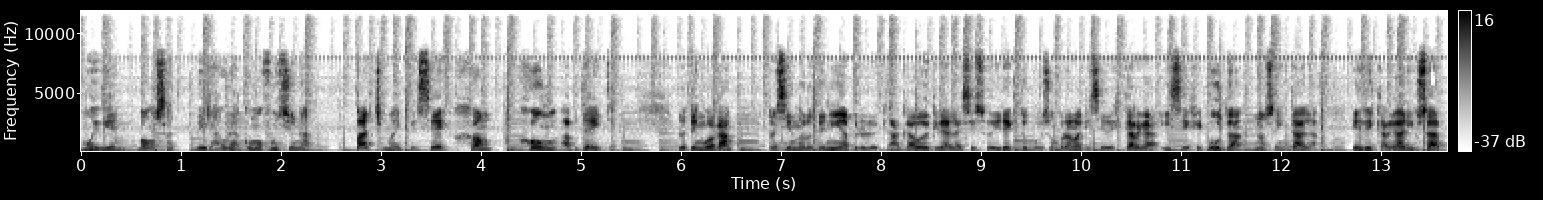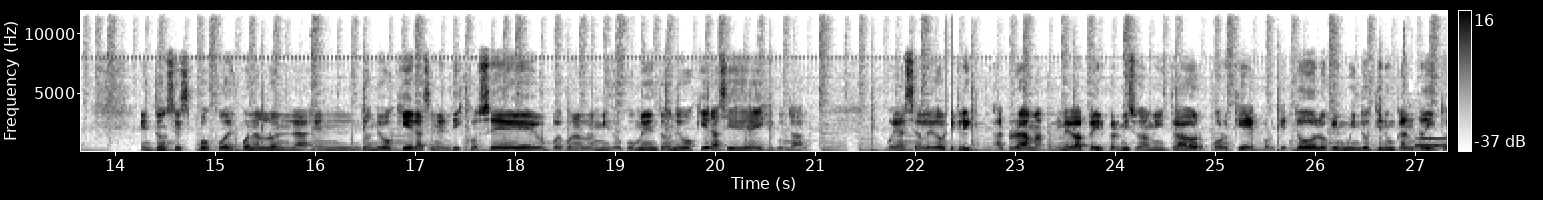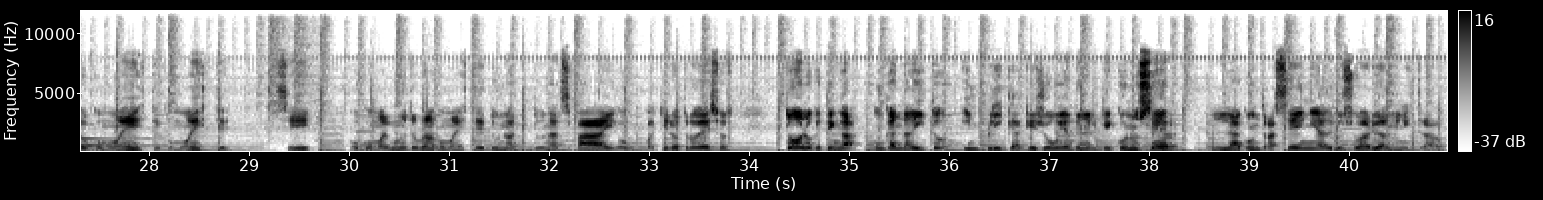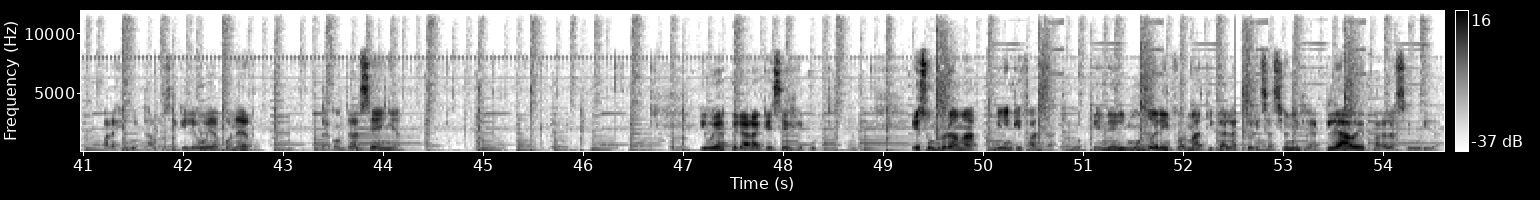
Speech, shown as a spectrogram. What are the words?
Muy bien, vamos a ver ahora cómo funciona Patch My PC Home, Home. Lo tengo acá, recién no lo tenía, pero acabo de crear el acceso directo porque es un programa que se descarga y se ejecuta, no se instala, es descargar y usar. Entonces vos podés ponerlo en donde vos quieras, en el disco C, o podés ponerlo en mis documentos, donde vos quieras y desde ahí ejecutarlo. Voy a hacerle doble clic al programa, me va a pedir permiso de administrador, ¿por qué? Porque todo lo que en Windows tiene un candadito, como este, como este, ¿sí? O como algún otro programa como este Do Not, Do Not Spy o cualquier otro de esos, todo lo que tenga un candadito implica que yo voy a tener que conocer la contraseña del usuario administrador para ejecutarlo. Así que le voy a poner la contraseña y voy a esperar a que se ejecute. Es un programa, miren qué fantástico, en el mundo de la informática la actualización es la clave para la seguridad.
